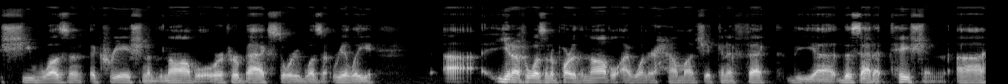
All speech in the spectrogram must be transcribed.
she wasn't a creation of the novel or if her backstory wasn't really uh, you know if it wasn't a part of the novel i wonder how much it can affect the uh, this adaptation. Uh,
